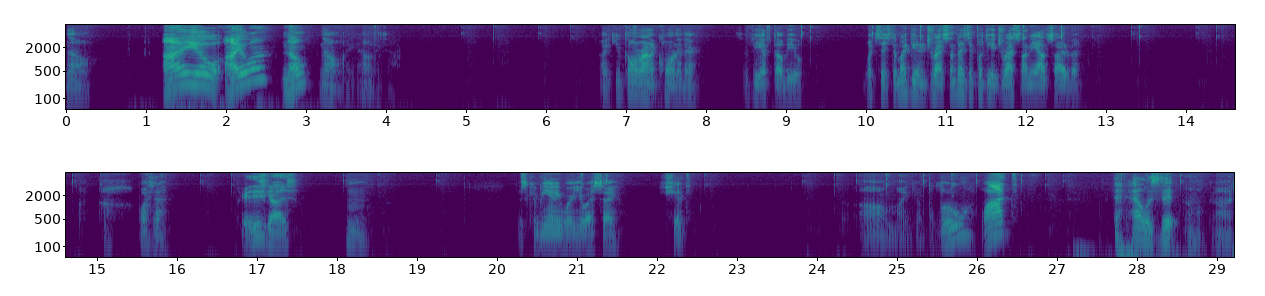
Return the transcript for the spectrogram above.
No, Iowa? Iowa? No. no, I I don't think so. All right, keep going around the corner there. It's a VFW. What's this? There might be an address. Sometimes they put the address on the outside of the. What's that? Look at these guys. Hmm. This could be anywhere USA. Shit. Oh my god. Blue? What? What the hell is this? Oh god.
